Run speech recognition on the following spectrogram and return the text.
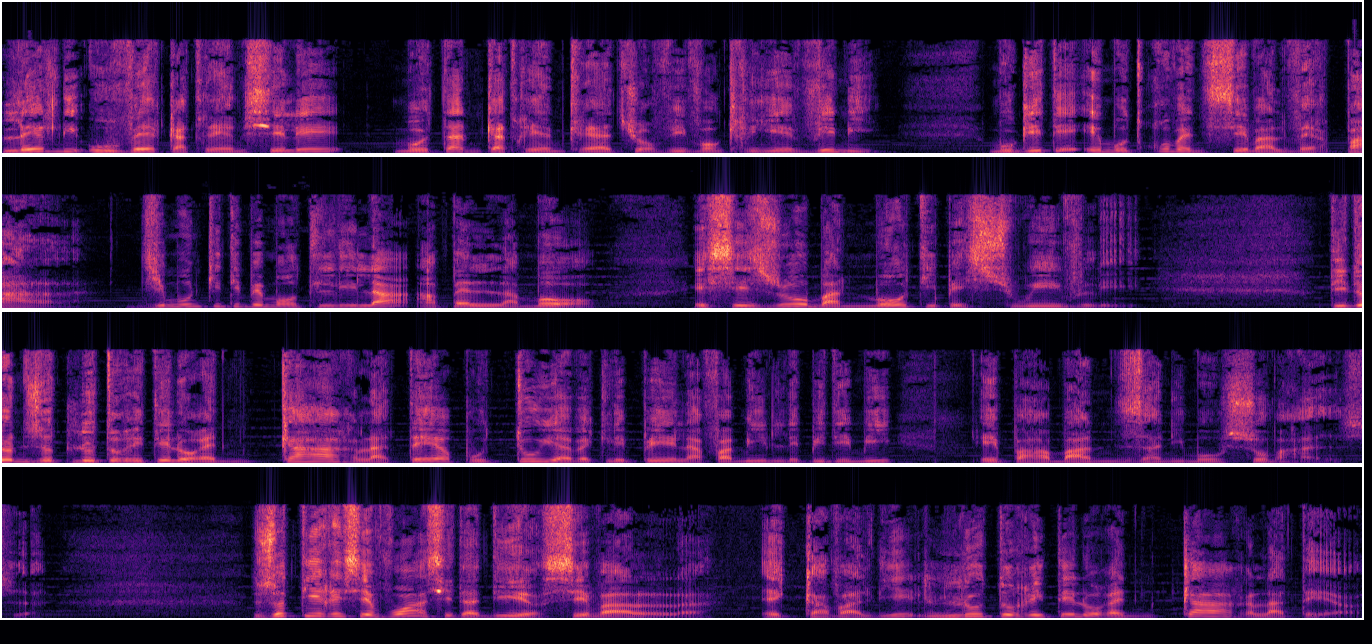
L'air li ouvert quatrième scellé, motan quatrième créature vivant crier Vini. Mougete et me trouve un séval vert pâle. Dimoun qui type monte li là appelle la mort. Et ces jours, ban mot type suivre li. Tu donnes l'autorité lorraine car la terre pour tout avec l'épée, la famine, l'épidémie et par ban animaux sauvages. Zotir ses voix, c'est-à-dire séval et cavalier, l'autorité lorraine car la terre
